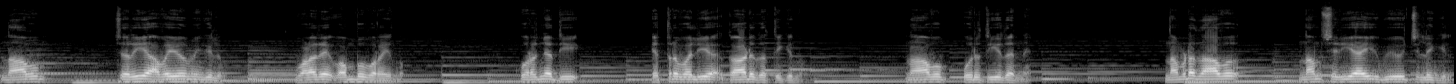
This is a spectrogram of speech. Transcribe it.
നാവും ചെറിയ അവയവമെങ്കിലും വളരെ വമ്പ് പറയുന്നു. കുറഞ്ഞ തീ എത്ര വലിയ കാട് കത്തിക്കുന്നു. നാവും ഒരു തീ തന്നെ. നമ്മുടെ നാവ് നാം ശരിയായി ഉപയോഗിച്ചില്ലെങ്കിൽ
